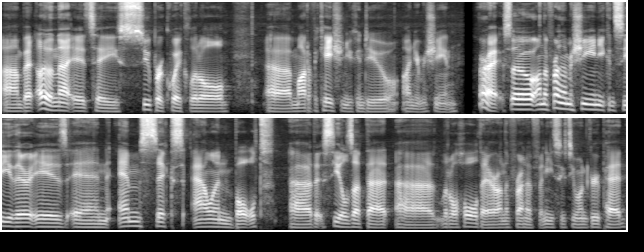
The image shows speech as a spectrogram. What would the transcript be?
Um, but other than that, it's a super quick little uh, modification you can do on your machine. All right, so on the front of the machine, you can see there is an M6 Allen bolt uh, that seals up that uh, little hole there on the front of an E61 group head.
